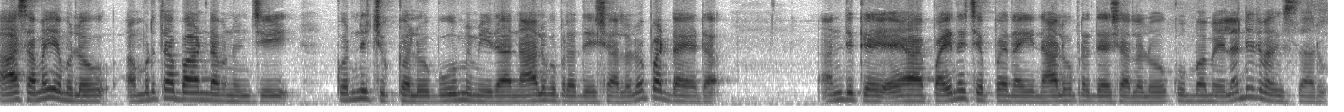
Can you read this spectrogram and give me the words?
ఆ సమయంలో అమృత బాండం నుంచి కొన్ని చుక్కలు భూమి మీద నాలుగు ప్రదేశాలలో పడ్డాయట. అందుకే ఆ పైన చెప్పిన ఈ నాలుగు ప్రదేశాలలో కుంభమేళ నిర్వహిస్తారు.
